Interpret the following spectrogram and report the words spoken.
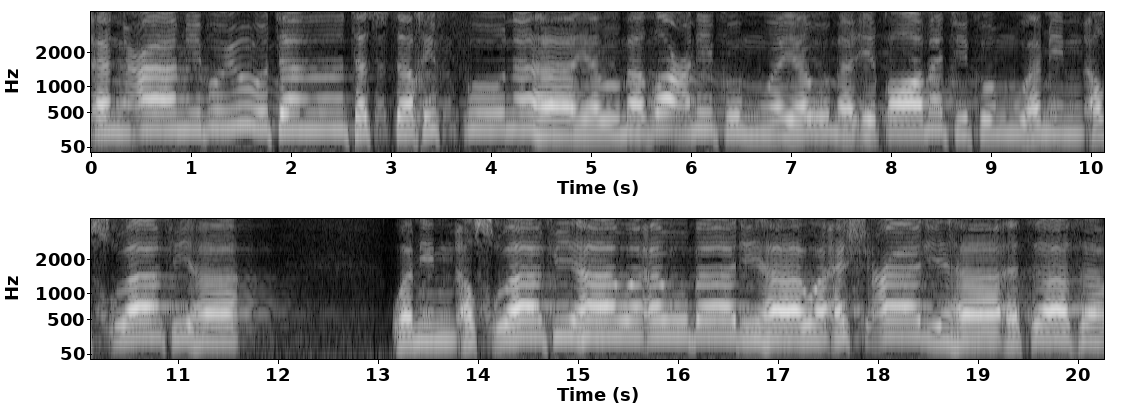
الأنعام بيوتا تستخفونها يوم ظعنكم ويوم إقامتكم ومن أصوافها ومن أصوافها وأوبارها وأشعارها أثاثا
